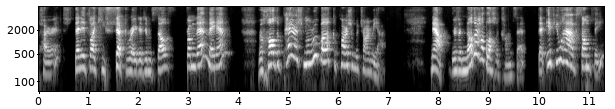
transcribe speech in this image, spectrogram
Parish, then it's like he separated himself from them, mayhem. called the parish Maruba Kaparsha Miyad. Now, there's another halacha concept that if you have something,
